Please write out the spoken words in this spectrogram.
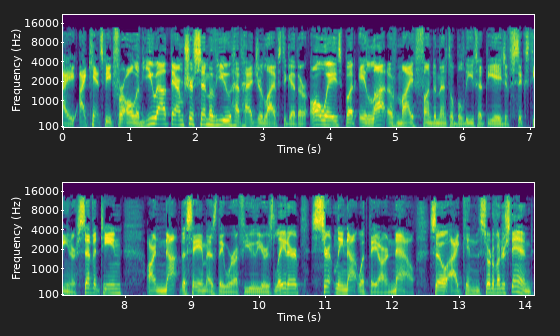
I, I can't speak for all of you out there. I'm sure some of you have had your lives together always, but a lot of my fundamental beliefs at the age of 16 or 17 are not the same as they were a few years later, certainly not what they are now. So I can sort of understand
